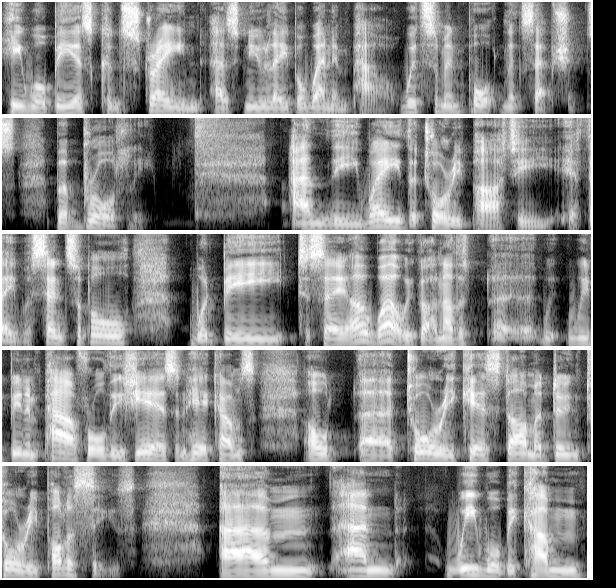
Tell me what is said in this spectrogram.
he will be as constrained as New Labour when in power, with some important exceptions, but broadly. And the way the Tory party, if they were sensible, would be to say, oh, well, we've got another, uh, we, have been in power for all these years, and here comes old uh, Tory Keir Starmer doing Tory policies. Um, and we will become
